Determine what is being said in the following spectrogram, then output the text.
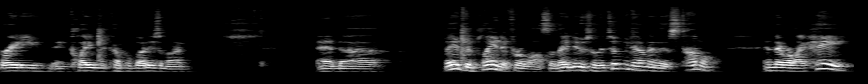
Brady and Clayton, a couple buddies of mine, and uh, they had been playing it for a while, so they knew. So they took me down in this tunnel, and they were like, "Hey,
